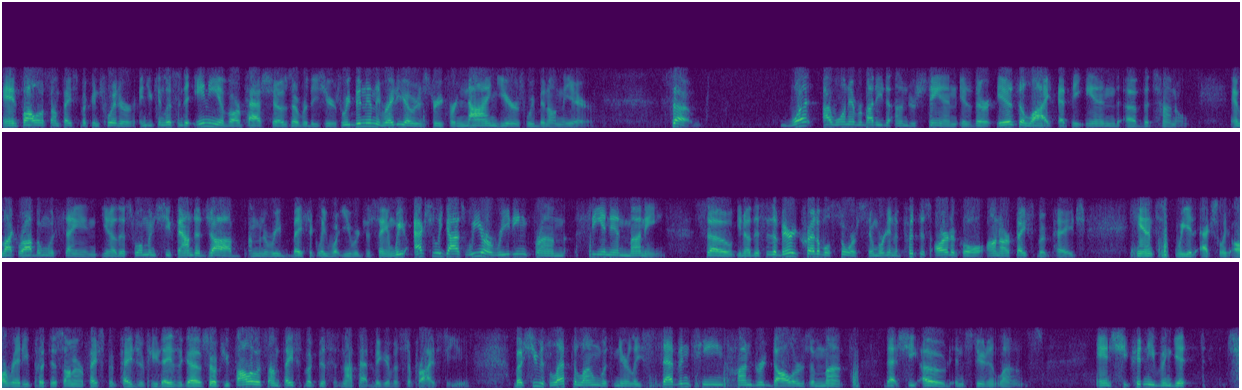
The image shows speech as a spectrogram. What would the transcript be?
and follow us on Facebook and Twitter. And you can listen to any of our past shows over these years. We've been in the radio industry for nine years. We've been on the air. So what I want everybody to understand is there is a light at the end of the tunnel. And like Robin was saying, you know, this woman she found a job. I'm going to read basically what you were just saying. We actually guys, we are reading from CNN Money. So, you know, this is a very credible source and we're going to put this article on our Facebook page. Hint, we had actually already put this on our Facebook page a few days ago. So if you follow us on Facebook, this is not that big of a surprise to you but she was left alone with nearly seventeen hundred dollars a month that she owed in student loans and she couldn't even get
